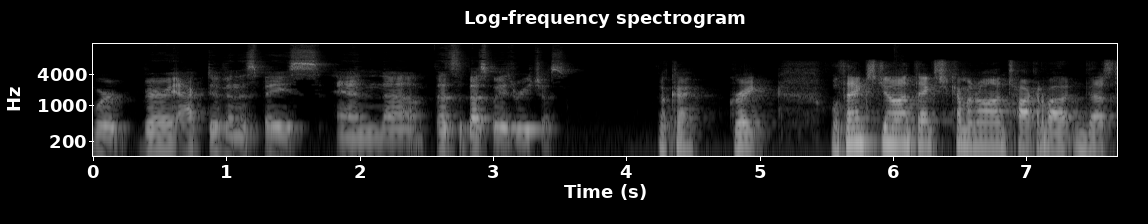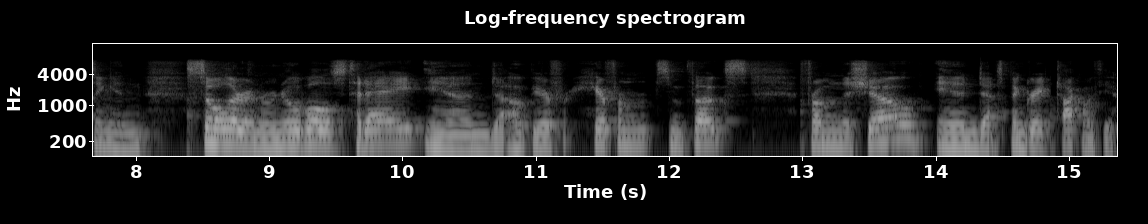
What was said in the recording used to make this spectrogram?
we're very active in the space, and uh, that's the best way to reach us. Okay, great. Well, thanks, John. Thanks for coming on, talking about investing in solar and renewables today. And I hope you hear, from some folks from the show. And it's been great talking with you.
